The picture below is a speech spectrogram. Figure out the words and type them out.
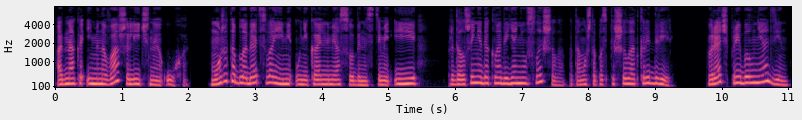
Однако именно ваше личное ухо может обладать своими уникальными особенностями, и... Продолжение доклада я не услышала, потому что поспешила открыть дверь. Врач прибыл не один,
